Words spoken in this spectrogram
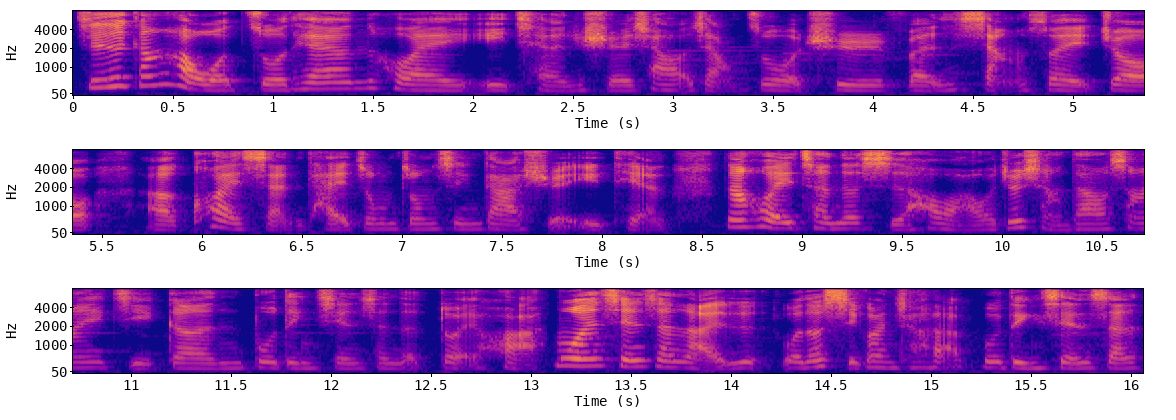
其实刚好我昨天回以前学校讲座去分享，所以就呃快闪台中中心大学一天。那回程的时候啊，我就想到上一集跟布丁先生的对话，莫恩先生来日，我都习惯叫他布丁先生，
